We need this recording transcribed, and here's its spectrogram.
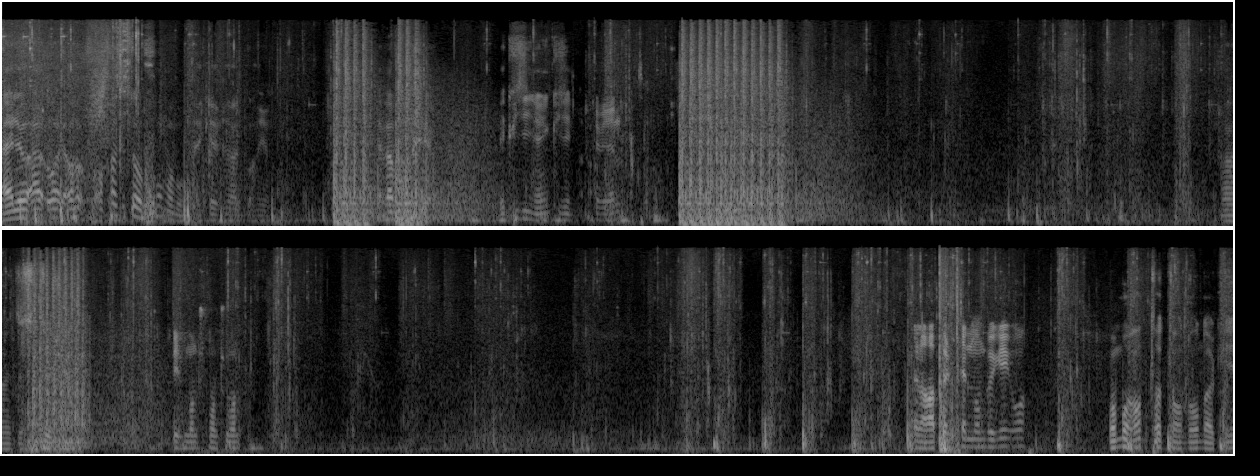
Elle, en face de toi, au fond. Avec vieux aquarium. Elle va brocher. La cuisine, il y a une cuisine. Très bien. Ah, de tu vois. Et je monte, je monte, je monte. Elle rappelle tellement bugué, gros. Bon, moi, rentre toi ton don la.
